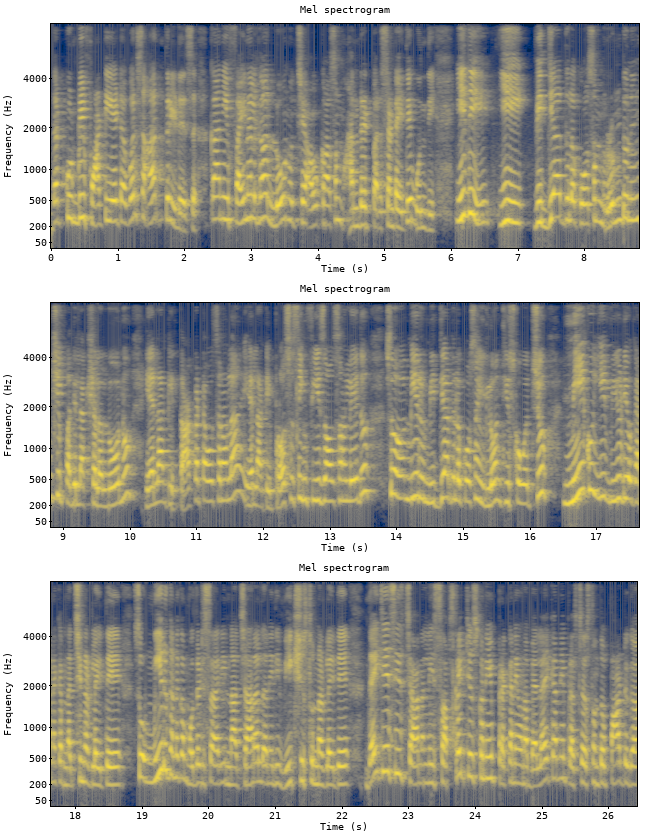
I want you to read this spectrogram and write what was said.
That could be forty eight hours or three days కానీ ఫైనల్గా లోన్ వచ్చే అవకాశం హండ్రెడ్ పర్సెంట్ అయితే ఉంది. ఇది ఈ విద్యార్థుల కోసం రెండు నుంచి పది లక్షల లోను ఎలాంటి తాకట్టు అవసరంలా ఎలాంటి ప్రాసెసింగ్ ఫీజు అవసరం లేదు. సో మీరు విద్యార్థుల కోసం ఈ లోన్ తీసుకోవచ్చు. మీకు ఈ వీడియో కనుక నచ్చినట్లయితే సో మీరు కనుక మొదటిసారి నా ఛానల్ అనేది వీక్షిస్తున్నట్లయితే దయచేసి ఛానల్ని సబ్స్క్రైబ్ చేసుకుని ప్రక్కనే ఉన్న బెల్ ఐకాన్ని ప్రెస్ చేసడంతో పాటుగా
